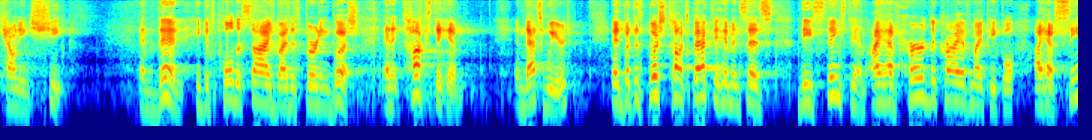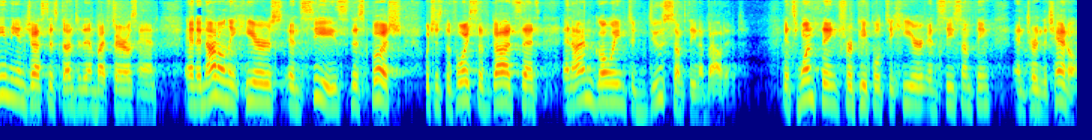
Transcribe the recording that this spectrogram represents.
counting sheep. And then he gets pulled aside by this burning bush, and it talks to him. And that's weird. And, but this bush talks back to him and says, these things to him I have heard the cry of my people, I have seen the injustice done to them by Pharaoh's hand. And it not only hears and sees this bush, which is the voice of God, says, and I'm going to do something about it. It's one thing for people to hear and see something and turn the channel.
